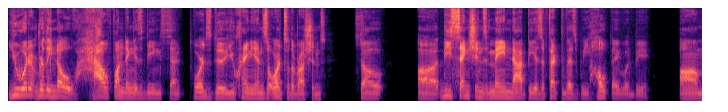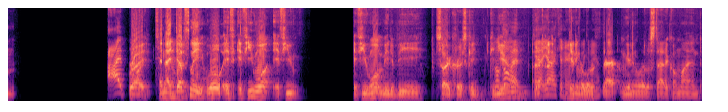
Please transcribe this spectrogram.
you wouldn't really know how funding is being sent towards the Ukrainians or to the Russians. So uh, these sanctions may not be as effective as we hope they would be. Um, I right, and I definitely well, if if you want, if you if you want me to be sorry, Chris, could could no, you? Go ahead. Yeah, yeah, I can. I'm getting a little stat. I'm getting a little static on my end.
